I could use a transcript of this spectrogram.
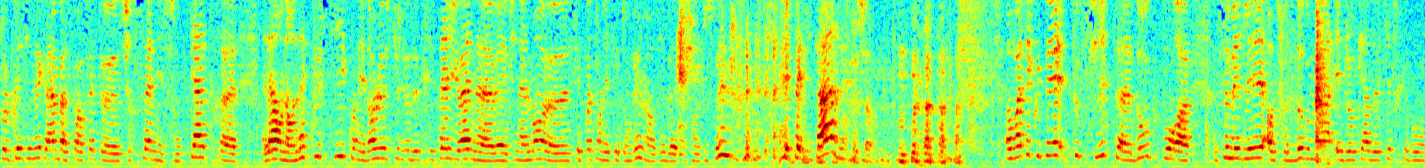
Faut le préciser quand même parce qu'en fait euh, sur scène ils sont quatre. euh, là on est en acoustique, on est dans le studio de Cristal. Johan, euh, finalement ses potes l'ont laissé tomber, mais on dit bah, tu chantes tout seul avec ta guitare. On va t'écouter tout de suite donc pour ce medley entre Dogma et Joker, deux titres que vous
